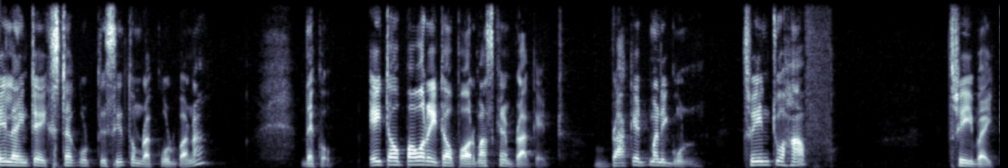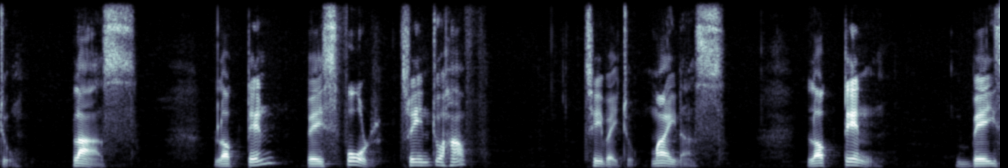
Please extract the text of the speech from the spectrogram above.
এই লাইনটা এক্সট্রা করতেছি, তোমরা করবা না। দেখো, এইটাও পাওয়ার এইটাও পাওয়ার মাঝখানে ব্রাকেট ব্রাকেট মানে গুণ। Three into half three by two plus log ten base four three into half three by two minus log ten base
